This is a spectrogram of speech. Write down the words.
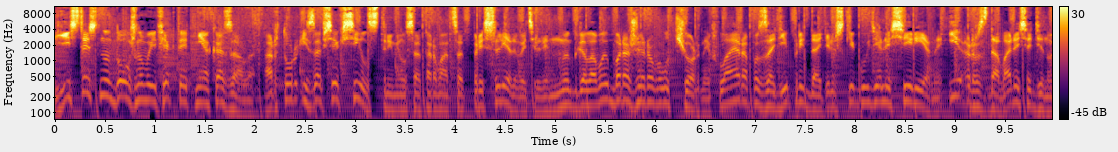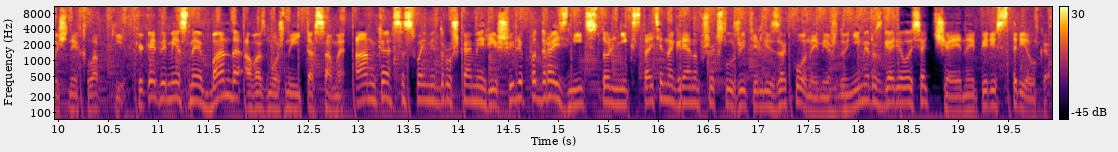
Естественно, должного эффекта это не оказало. Артур изо всех сил стремился оторваться от преследователей, над головой баражировал черный флайер, а позади предательски гудели сирены и раздавались одиночные хлопки. Какая-то местная банда, а возможно и та самая Анка со своими дружками, решили подразнить столь не кстати нагрянувших служителей закона, и между ними разгорелась отчаянная перестрелка.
